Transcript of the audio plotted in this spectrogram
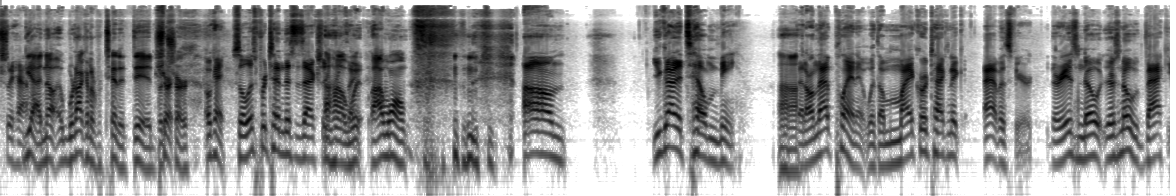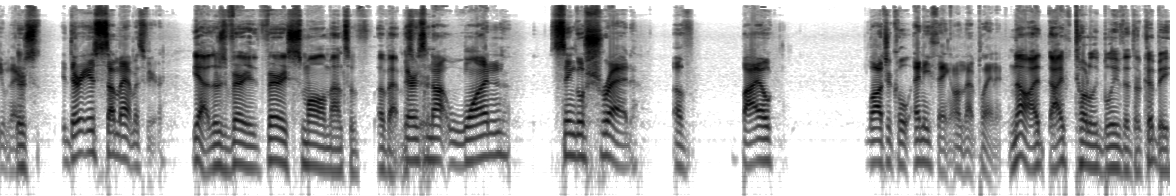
actually happened. yeah no we're not gonna pretend it did but sure, Okay, so let's pretend this is actually. a uh-huh thing. I won't You got to tell me Uh-huh. that on that planet with a microtechnic atmosphere, there is no there's no vacuum there. There's- there is some atmosphere. yeah there's very very small amounts of of atmosphere There's not one single shred of biological anything on that planet. no I I totally believe that there could be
